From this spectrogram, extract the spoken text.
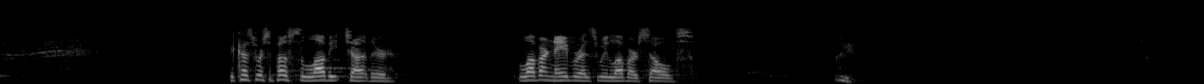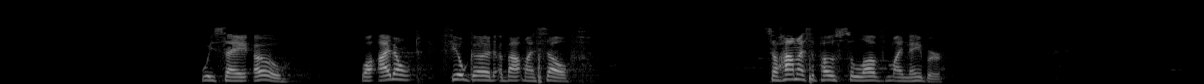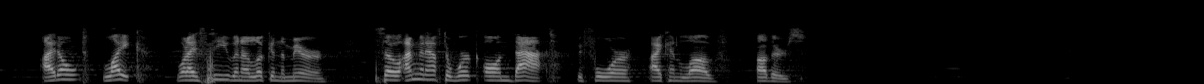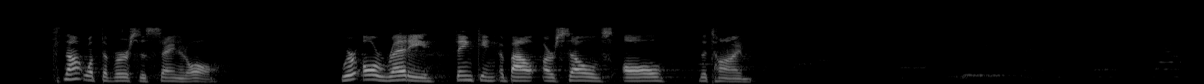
because we're supposed to love each other, love our neighbor as we love ourselves. We say, oh, well, I don't feel good about myself. So, how am I supposed to love my neighbor? I don't like what I see when I look in the mirror. So, I'm going to have to work on that before I can love others. It's not what the verse is saying at all. We're already thinking about ourselves all the time.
